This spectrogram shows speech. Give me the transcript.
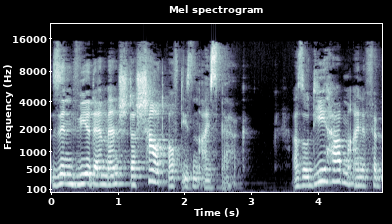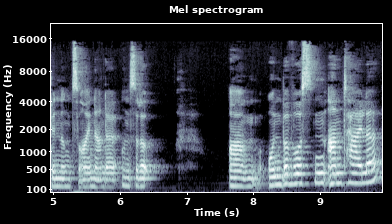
sind wir der Mensch, der schaut auf diesen Eisberg. Also die haben eine Verbindung zueinander, unsere ähm, unbewussten Anteile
